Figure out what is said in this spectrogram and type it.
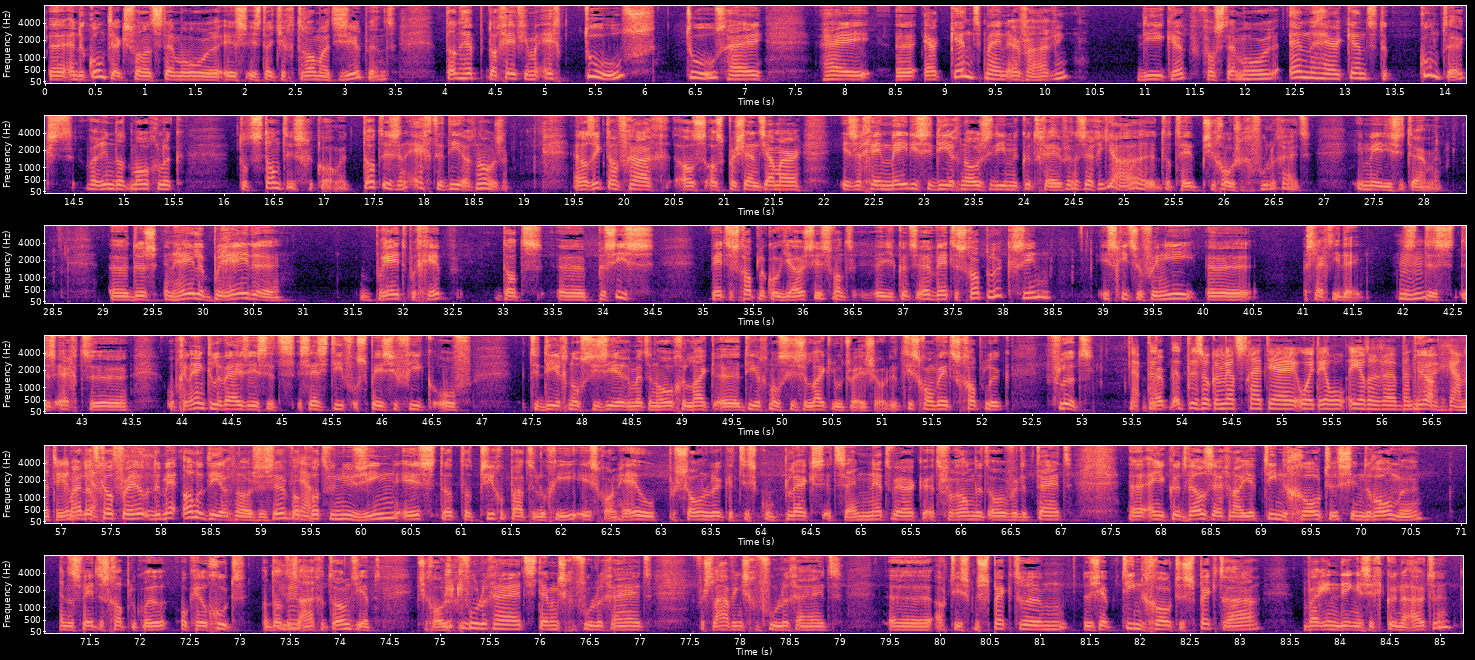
eh, en de context van het stemmen horen is, is dat je getraumatiseerd bent, dan, heb, dan geef je me echt tools. tools. Hij, hij eh, erkent mijn ervaring die ik heb van stemmen horen, en hij herkent de context waarin dat mogelijk tot stand is gekomen. Dat is een echte diagnose. En als ik dan vraag als, als patiënt, ja, maar is er geen medische diagnose die je me kunt geven? Dan zeg ik ja, dat heet psychosegevoeligheid in medische termen. Eh, dus een hele brede, breed begrip dat eh, precies wetenschappelijk ook juist is. Want eh, je kunt zeggen, wetenschappelijk gezien is schizofrenie een slecht idee. Dus, dus, dus echt, op geen enkele wijze is het sensitief of specifiek of te diagnosticeren met een hoge like, eh, diagnostische likelihood ratio. Het is gewoon wetenschappelijk flut. Ja, het, is- het is ook een wedstrijd die jij ooit eerder eh, bent Ja, aangegaan natuurlijk. Maar dat Ja. geldt voor heel, de, alle diagnoses. Hè. Wat, Ja. wat we nu zien is dat, dat psychopathologie is gewoon heel persoonlijk. Het is complex, het zijn netwerken, het verandert over de tijd. Eh, en je kunt wel zeggen, nou je hebt tien grote syndromen. En dat is wetenschappelijk ook heel goed. Want dat is aangetoond. Je hebt psychosegevoeligheid, stemmingsgevoeligheid, verslavingsgevoeligheid, eh, autisme spectrum. Dus je hebt tien grote spectra waarin dingen zich kunnen uiten.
